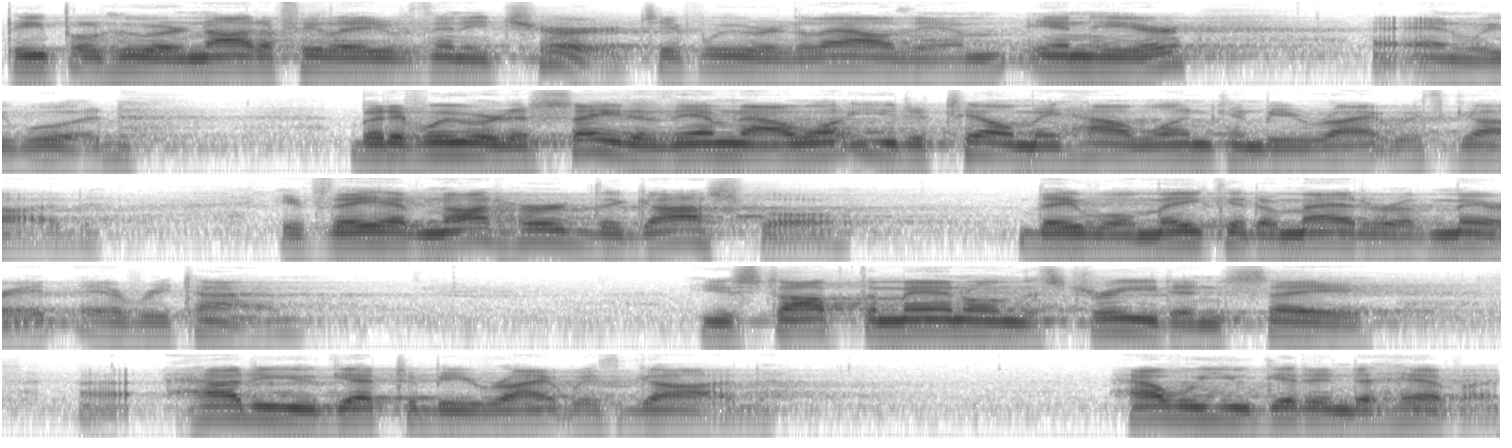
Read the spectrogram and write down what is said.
people who are not affiliated with any church, if we were to allow them in here, and we would, but if we were to say to them, Now I want you to tell me how one can be right with God, if they have not heard the gospel, they will make it a matter of merit every time. You stop the man on the street and say, uh, How do you get to be right with God? How will you get into heaven?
